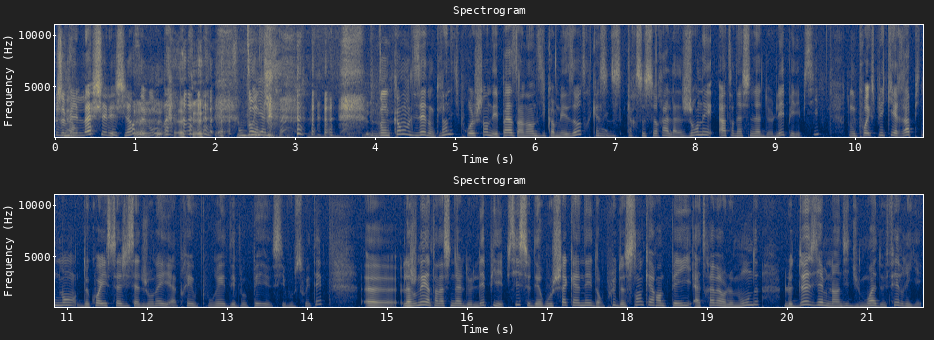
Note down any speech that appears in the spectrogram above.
Je vais Non. lâcher les chiens, c'est bon. On Donc, donc, comme on le disait, donc lundi prochain n'est pas un lundi comme les autres, car, ce, car ce sera la journée internationale de l'épilepsie. Donc, pour expliquer rapidement de quoi il s'agit cette journée, et après vous pourrez développer euh, si vous le souhaitez, euh, la journée internationale de l'épilepsie se déroule chaque année dans plus de 140 pays à travers le monde, le deuxième lundi du mois de février.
